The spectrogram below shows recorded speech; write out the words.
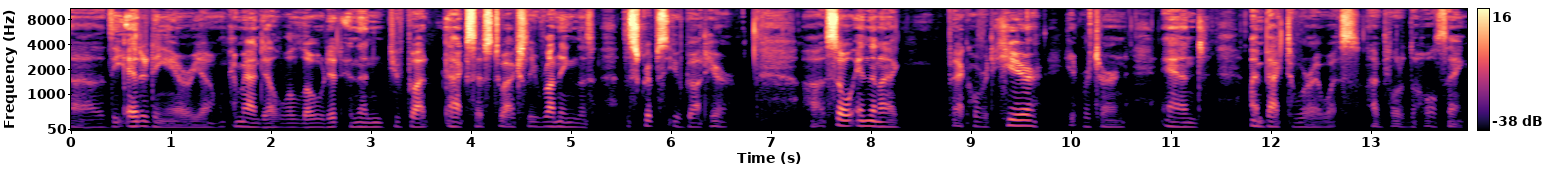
uh, the editing area, Command L will load it, and then you've got access to actually running the, the scripts that you've got here. Uh, so, and then I back over to here, hit return, and I'm back to where I was. I've loaded the whole thing.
